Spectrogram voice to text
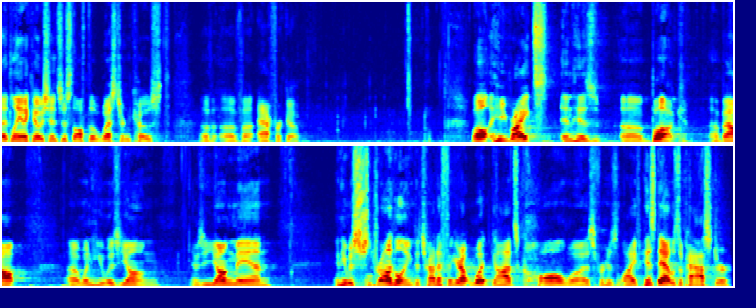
Atlantic Ocean. It's just off the western coast of, of uh, Africa. Well, he writes in his uh, book about uh, when he was young. He was a young man, and he was struggling to try to figure out what God's call was for his life. His dad was a pastor,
